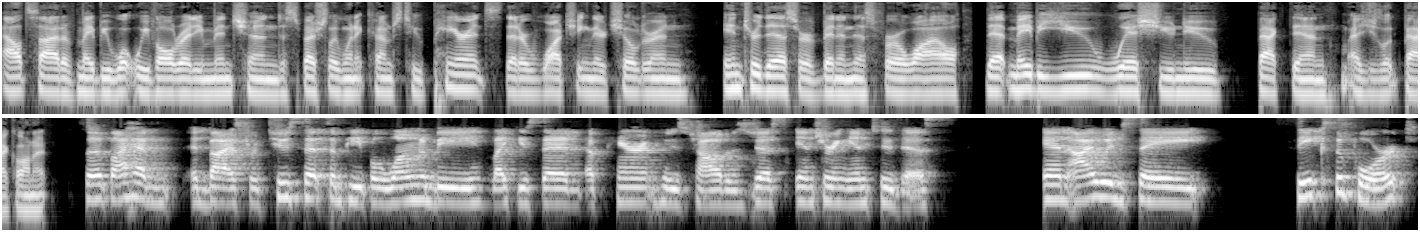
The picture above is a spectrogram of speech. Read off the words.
outside of maybe what we've already mentioned, especially when it comes to parents that are watching their children enter this or have been in this for a while that maybe you wish you knew back then as you look back on it? So, if I had advice for two sets of people, one would be, like you said, a parent whose child is just entering into this. And I would say seek support,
